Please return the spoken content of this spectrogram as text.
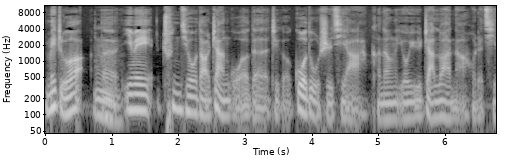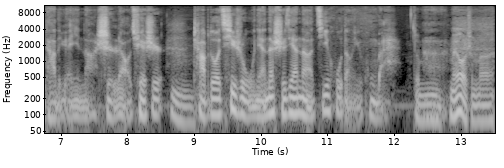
没辙，呃，因为春秋到战国的这个过渡时期啊，可能由于战乱呐或者其他的原因呐，史料缺失，嗯，差不多七十五年的时间呢，几乎等于空白，就没有什么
